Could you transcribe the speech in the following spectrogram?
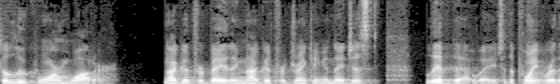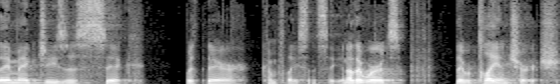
the lukewarm water. Not good for bathing, not good for drinking. And they just lived that way to the point where they make Jesus sick with their complacency. In other words, they were playing church.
